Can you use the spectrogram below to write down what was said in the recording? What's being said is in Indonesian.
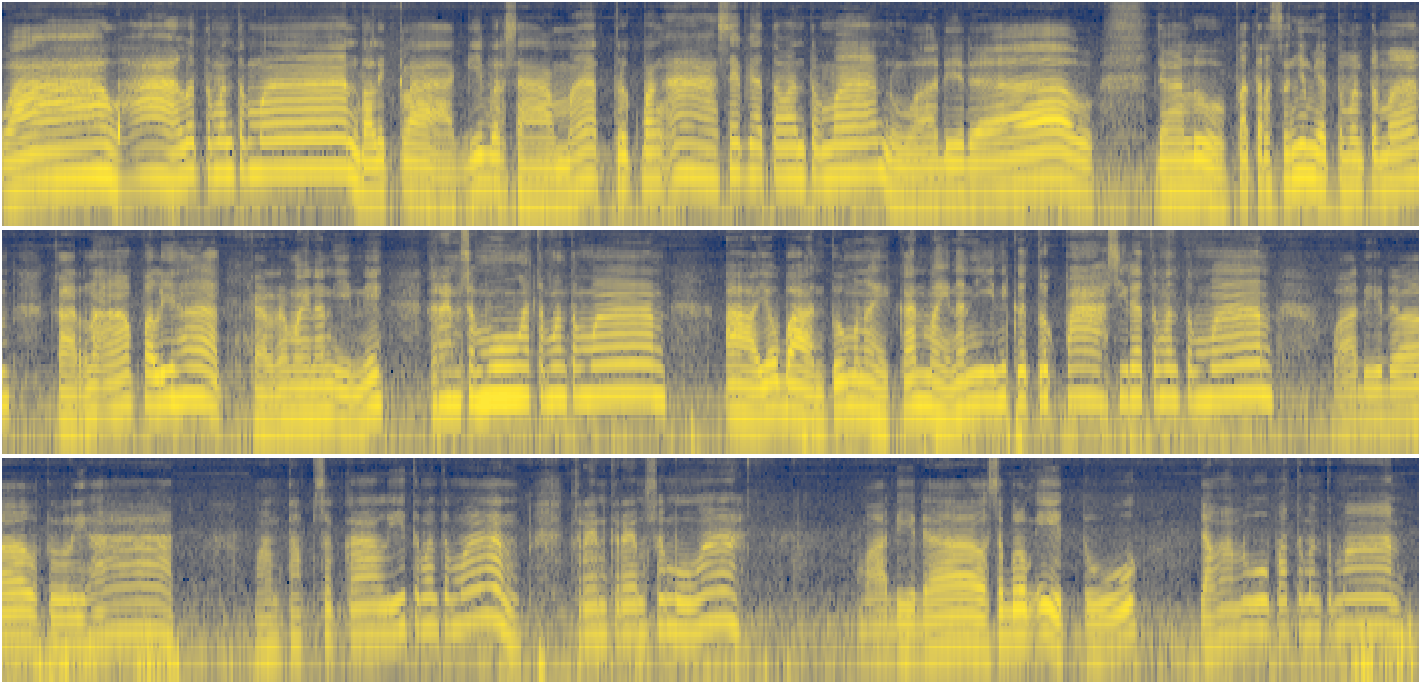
Wow, halo teman-teman. Balik lagi bersama truk Bang Asep ya teman-teman. Wadidaw. Jangan lupa tersenyum ya teman-teman. Karena apa? Lihat Karena mainan ini keren semua teman-teman. Ayo bantu menaikkan mainan ini ke truk pasir ya teman-teman. Wadidaw tuh lihat. Mantap sekali teman-teman. Keren-keren semua. Wadidaw sebelum itu Jangan lupa teman-teman.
